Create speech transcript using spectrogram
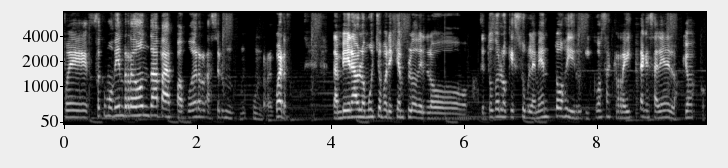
fue, fue como bien redonda para pa poder hacer un, un, recuerdo. También hablo mucho, por ejemplo, de, lo, de todo lo que es suplementos y, y cosas revistas que salían en los kioscos.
